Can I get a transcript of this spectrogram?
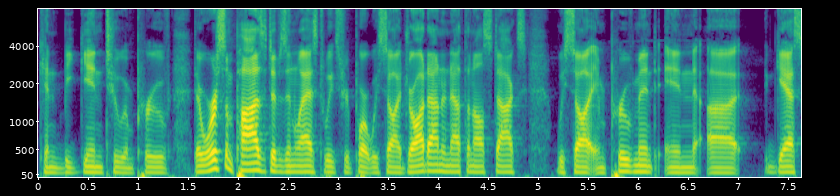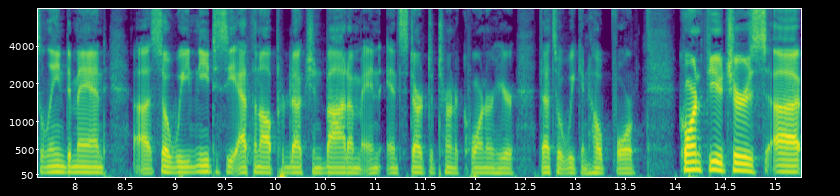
can begin to improve. There were some positives in last week's report. We saw a drawdown in ethanol stocks. We saw improvement in uh, gasoline demand. Uh, so we need to see ethanol production bottom and, and start to turn a corner here. That's what we can hope for. Corn futures uh,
